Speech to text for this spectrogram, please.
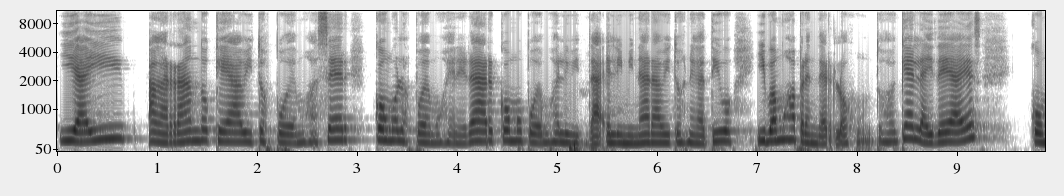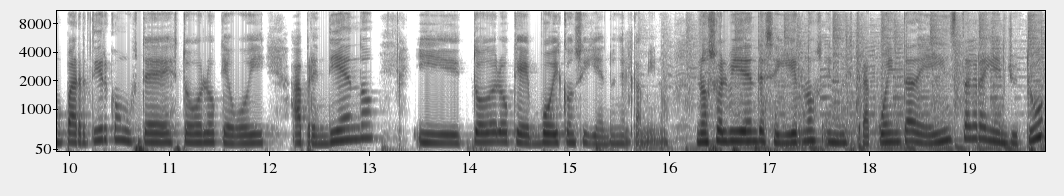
y ahí agarrando qué hábitos podemos hacer, cómo los podemos generar, cómo podemos eliminar hábitos negativos y vamos a aprenderlo juntos. ¿ok? La idea es compartir con ustedes todo lo que voy aprendiendo y todo lo que voy consiguiendo en el camino. No se olviden de seguirnos en nuestra cuenta de Instagram y en YouTube,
